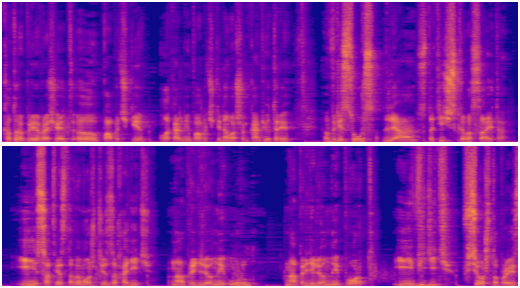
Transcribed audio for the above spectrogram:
который превращает э, папочки, локальные папочки на вашем компьютере в ресурс для статического сайта. И, соответственно, вы можете заходить на определенный URL, на определенный порт и видеть все, что, проис...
